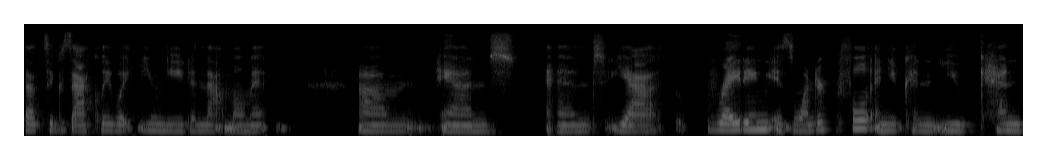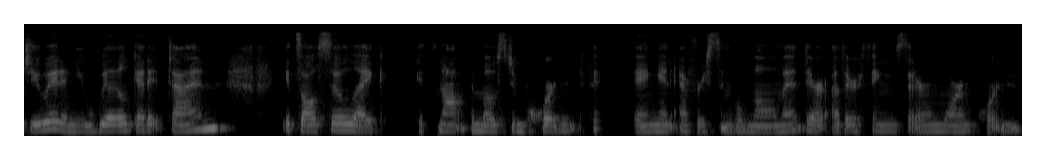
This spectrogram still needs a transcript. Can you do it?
That's exactly what you need in that moment um, and and yeah writing is wonderful and you can you can do it and you will get it done. It's also like it's not the most important thing in every single moment. There are other things that are more important.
